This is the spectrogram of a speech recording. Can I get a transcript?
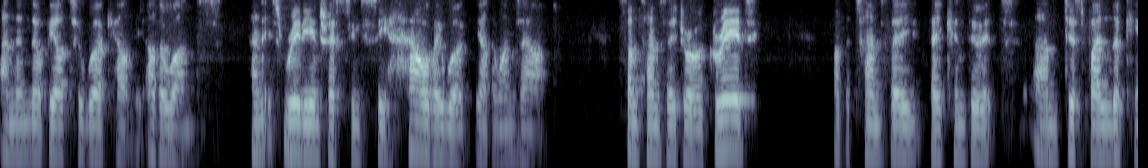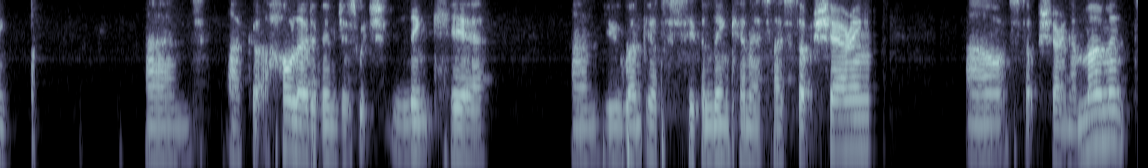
and then they'll be able to work out the other ones. And it's really interesting to see how they work the other ones out. Sometimes they draw a grid, other times they, they can do it um, just by looking. And I've got a whole load of images which link here. Um, you won't be able to see the link unless I stop sharing. I'll stop sharing a moment.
